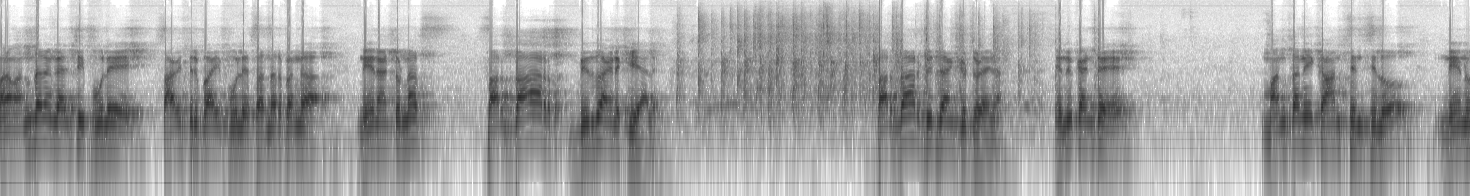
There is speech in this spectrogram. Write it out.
మనం అందరం కలిసి పూలే సావిత్రిబాయి పూలే సందర్భంగా నేను అంటున్న సర్దార్ బిరుదు ఆయనకి ఇవ్వాలి సర్దార్ బిరుదు ఆయనకి ఆయన. ఎందుకంటే మంతని కాన్స్టెన్సీలో నేను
